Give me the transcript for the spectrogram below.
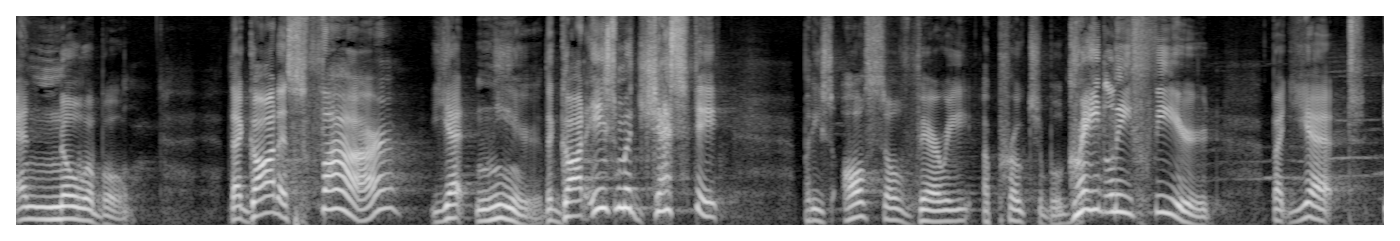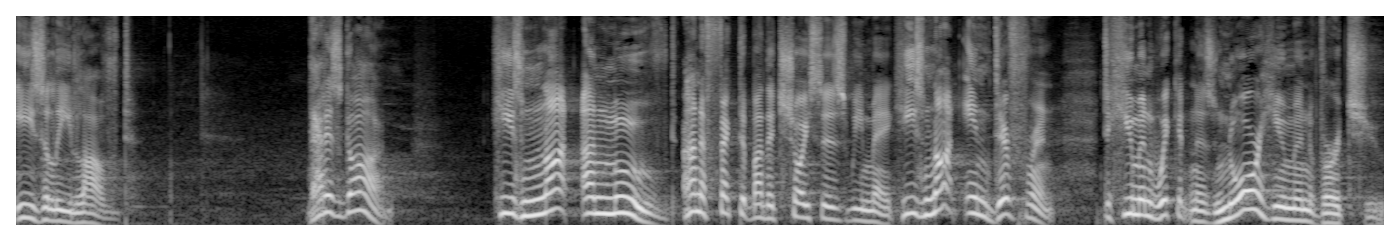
and knowable. That God is far yet near. That God is majestic, but he's also very approachable, greatly feared, but yet easily loved. That is God. He's not unmoved, unaffected by the choices we make. He's not indifferent to human wickedness nor human virtue.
